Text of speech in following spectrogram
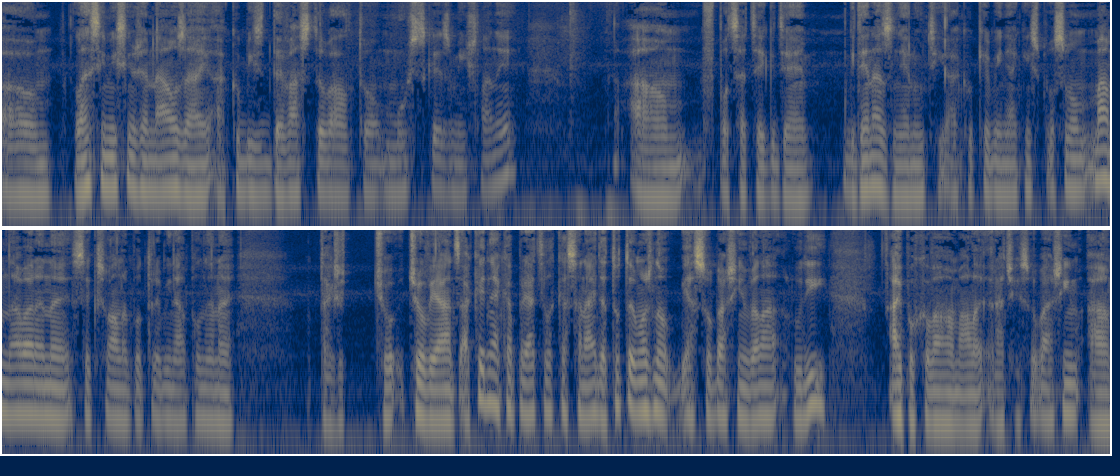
um, len si myslím, že naozaj akoby zdevastoval to mužské zmýšľanie a v podstate, kde, kde nás nenúti, ako keby nejakým spôsobom mám navarené sexuálne potreby naplnené, takže čo, čo viac. A keď nejaká priateľka sa nájde, toto je možno, ja sobášim veľa ľudí, aj pochovávam, ale radšej sobášim a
